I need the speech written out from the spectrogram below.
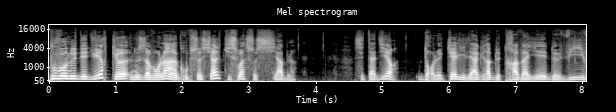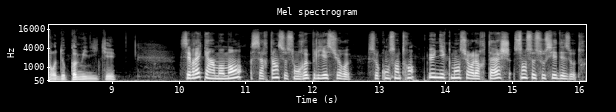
Pouvons-nous déduire que nous avons là un groupe social qui soit sociable, c'est-à-dire dans lequel il est agréable de travailler, de vivre, de communiquer C'est vrai qu'à un moment, certains se sont repliés sur eux, se concentrant uniquement sur leurs tâches sans se soucier des autres.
